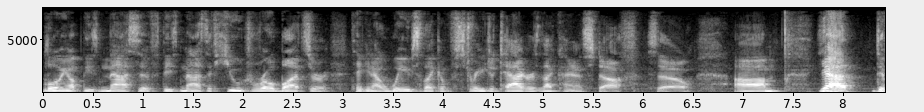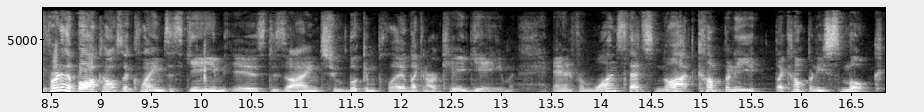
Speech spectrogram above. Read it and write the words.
blowing up these massive these massive huge robots or taking out waves like of strange attackers and that kind of stuff. So. Um, yeah, the front of the box also claims this game is designed to look and play like an arcade game, and for once, that's not company like company smoke.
